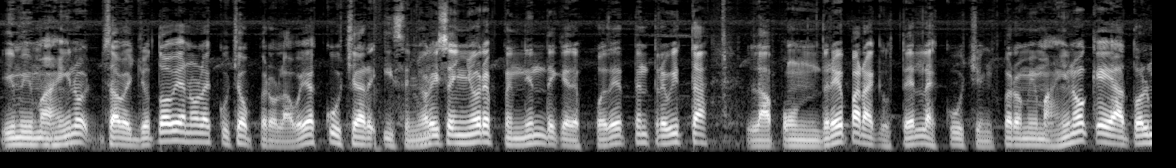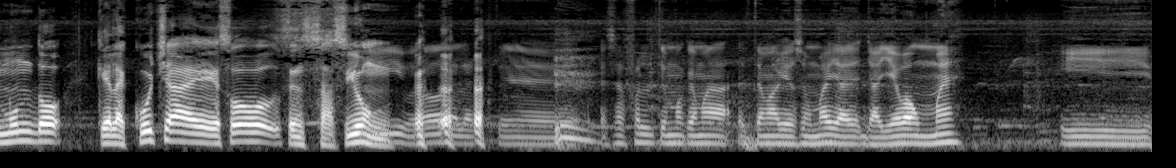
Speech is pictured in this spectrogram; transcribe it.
Y me imagino, ¿sabes? Yo todavía no la he escuchado, pero la voy a escuchar. Y señoras y señores, pendiente que después de esta entrevista la pondré para que ustedes la escuchen. Pero me imagino que a todo el mundo que la escucha, eso, sensación. Sí, brother, este, ese fue el, último que el tema que yo sumé, ya, ya lleva un mes. Y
